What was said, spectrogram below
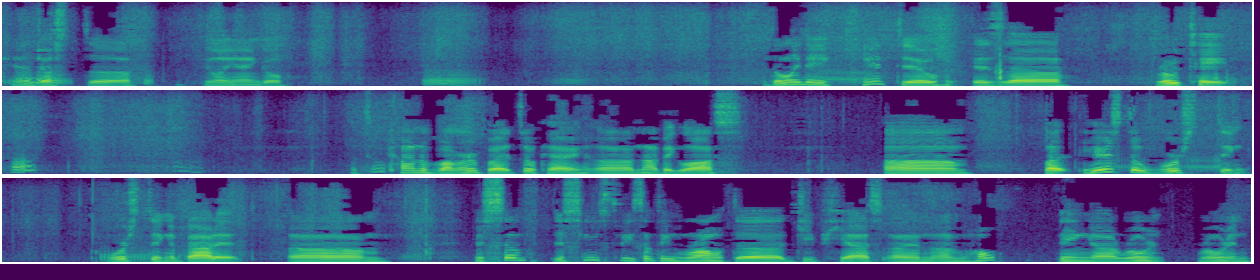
can adjust the viewing angle. The only thing you can't do is uh, rotate. It's kind of bummer, but it's okay. Uh, not a big loss. Um, but here's the worst thing. Worst thing about it. Um, there's some there seems to be something wrong with the GPS and I'm hoping uh, Rohan, Rohan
